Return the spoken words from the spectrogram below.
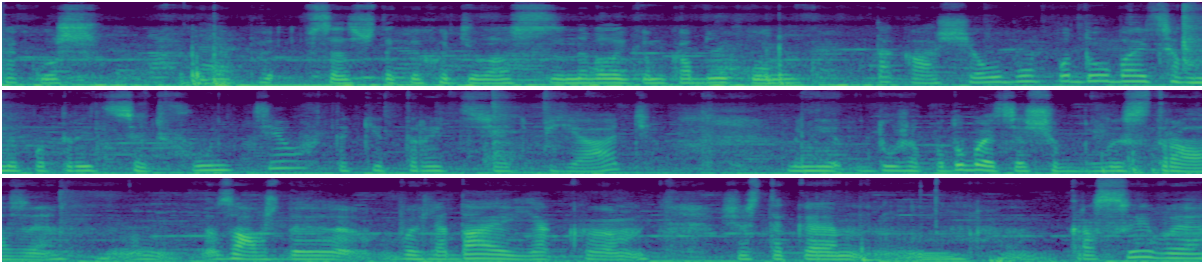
Також я б все ж таки хотіла з невеликим каблуком. Така ще обув подобається. Вони по 30 фунтів, такі 35. Мені дуже подобається, щоб були стрази. Завжди виглядає як е, щось таке красиве,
